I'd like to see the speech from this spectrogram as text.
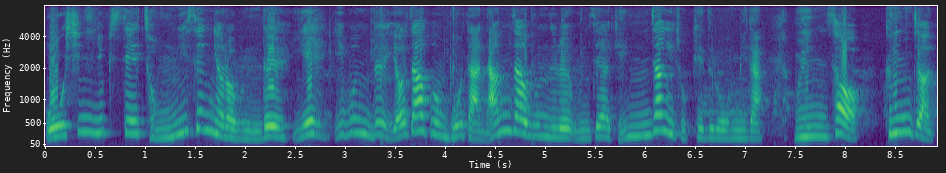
56세 정미생 여러분들 예 이분들 여자분보다 남자분들의 운세가 굉장히 좋게 들어옵니다. 문서 금전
